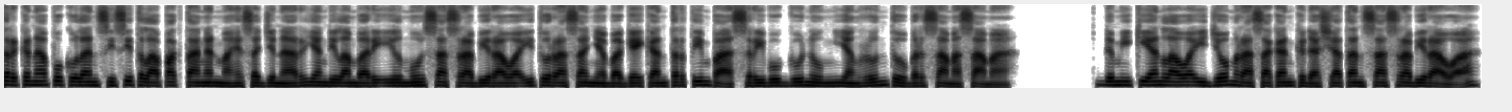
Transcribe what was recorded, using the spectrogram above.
Terkena pukulan sisi telapak tangan Mahesa Jenar yang dilambari ilmu sasra birawa itu rasanya bagaikan tertimpa seribu gunung yang runtuh bersama-sama. Demikian Lawa Ijo merasakan kedahsyatan sasra birawa,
